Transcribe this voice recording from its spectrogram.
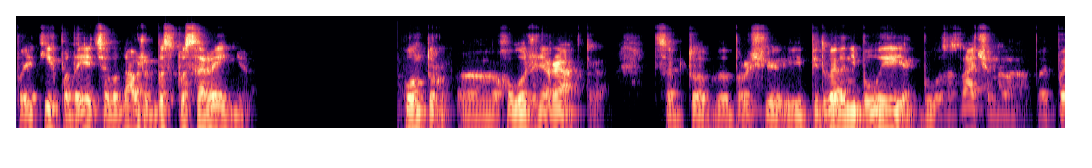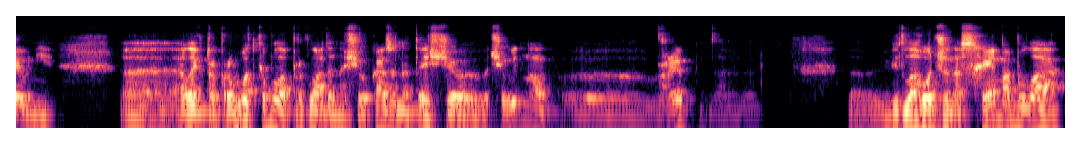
по яких подається вода вже безпосередньо контур охолодження реактора. Тобто, е, про що і підведені були, як було зазначено, певні е, електропроводка була прокладена, що вказує на те, що очевидно е, вже відлагоджена схема була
